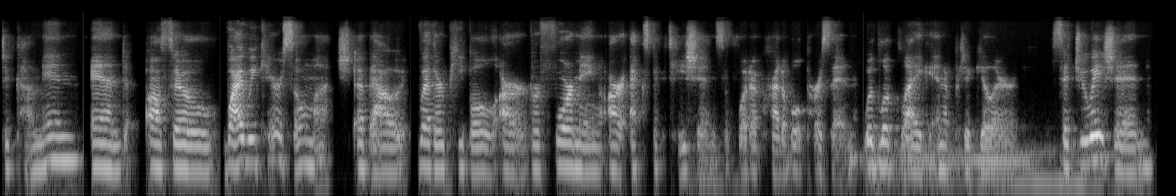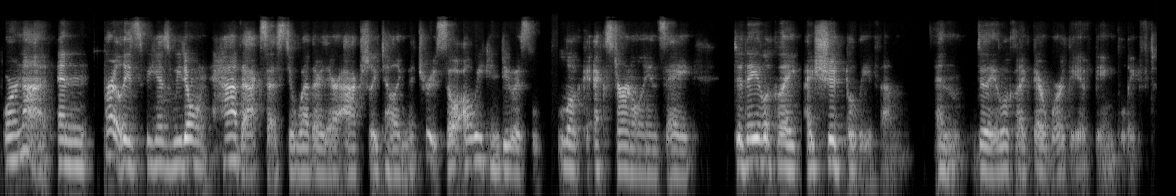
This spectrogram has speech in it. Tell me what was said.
to come in, and also why we care so much about whether people are performing our expectations of what a credible person would look like in a particular situation or not. And partly it's because we don't have access to whether they're actually telling the truth. So all we can do is look externally and say, do they look like I should believe them? And do they look like they're worthy of being believed?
